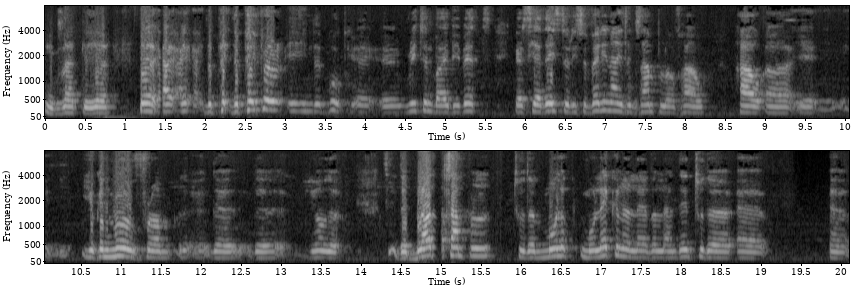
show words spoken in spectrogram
exactly yeah yeah I, I, the, the paper in the book uh, uh, written by Vivette Garcia Deister is a very nice example of how how uh, you can move from the the you know the the blood sample to the molecular level and then to the uh, uh,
